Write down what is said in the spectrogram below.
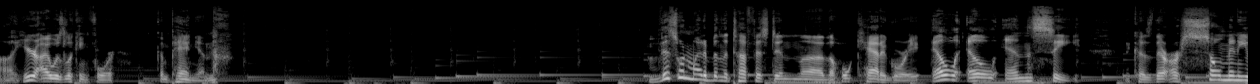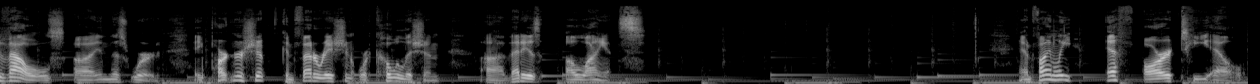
Uh, here I was looking for companion. this one might have been the toughest in uh, the whole category LLNC, because there are so many vowels uh, in this word. A partnership, confederation, or coalition. Uh, that is alliance. And finally, FRTL,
